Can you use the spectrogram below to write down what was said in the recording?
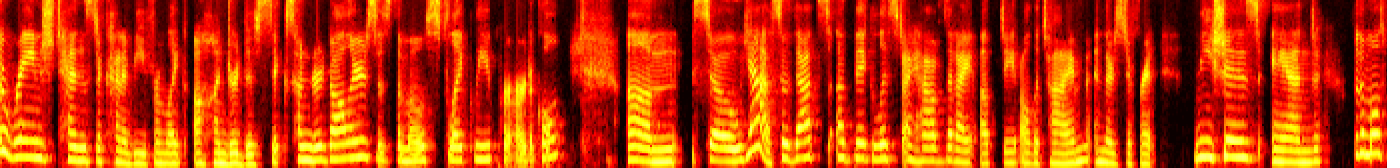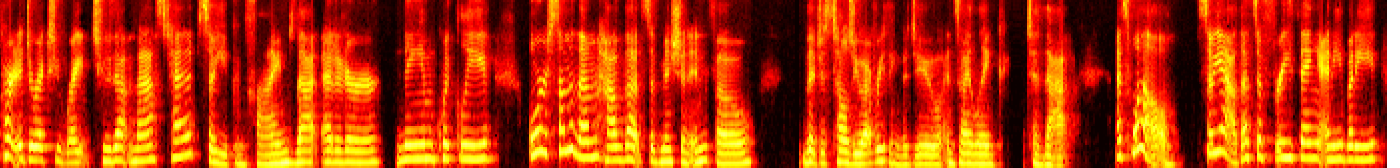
the range tends to kind of be from like a hundred to six hundred dollars is the most likely per article. Um, so yeah, so that's a big list I have that I update all the time, and there's different niches and for the most part, it directs you right to that masthead. So you can find that editor name quickly, or some of them have that submission info that just tells you everything to do. And so I link to that as well. So yeah, that's a free thing. Anybody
